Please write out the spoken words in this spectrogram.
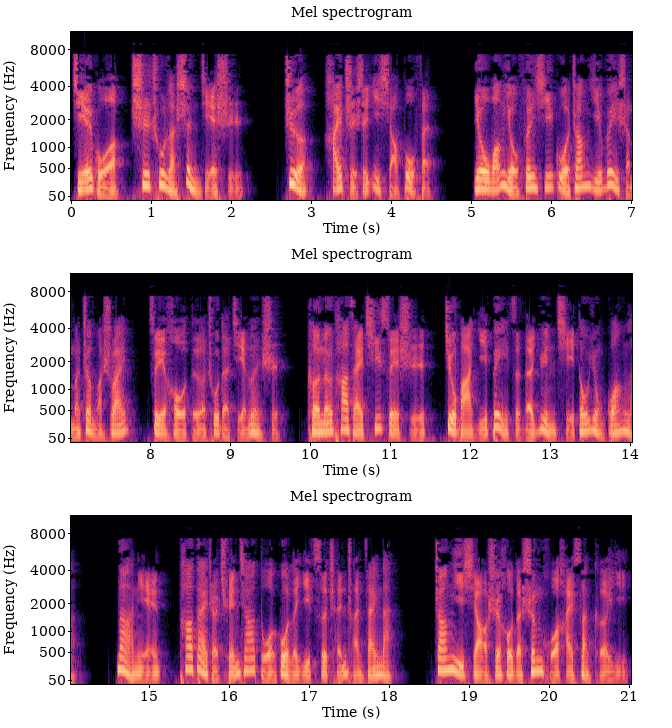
结果吃出了肾结石。这还只是一小部分。有网友分析过张译为什么这么衰，最后得出的结论是，可能他在七岁时就把一辈子的运气都用光了。那年。他带着全家躲过了一次沉船灾难。张译小时候的生活还算可以，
